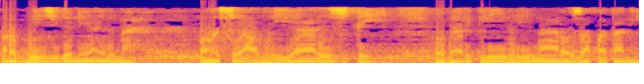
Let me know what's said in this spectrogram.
Rabbi zidni rizqi wa barik li fi ma razaqtani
